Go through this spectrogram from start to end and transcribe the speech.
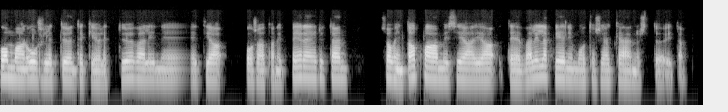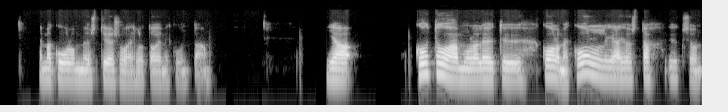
hommaan uusille työntekijöille työvälineet ja osatani perehdytän – sovin tapaamisia ja teen välillä pienimuotoisia käännöstöitä. Ja mä kuulun myös työsuojelutoimikuntaan. Ja kotoa mulla löytyy kolme kollia, joista yksi on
